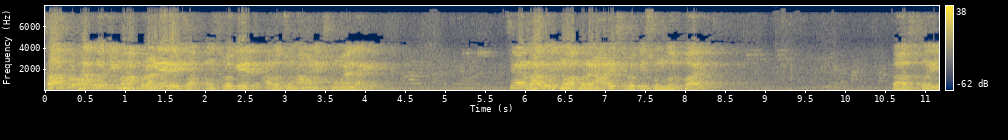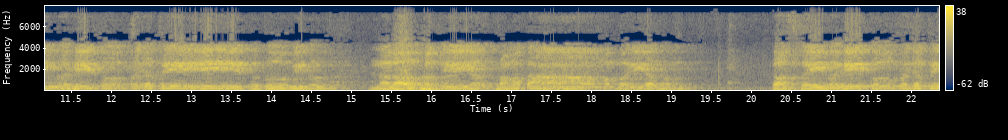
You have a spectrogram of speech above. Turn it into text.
শাস্ত্র ভাগবতী মহাপুরাণের এই সপ্তম শ্লোকের আলোচনা অনেক সময় লাগে শ্রীমদ ভাগবতী মহাপুরাণ আরেক শ্লোকে সুন্দর পায় তস্যৈব হেতো প্রজতে ততো বিদ ন লভতে ভ্রমতাম পরিয়ধ তস্যৈব হেতো প্রজতে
